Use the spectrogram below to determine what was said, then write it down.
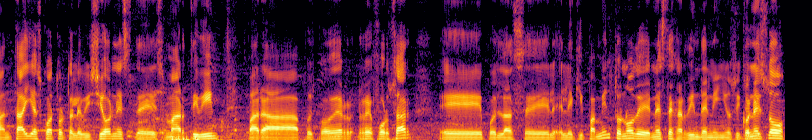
pantallas, cuatro televisiones de Smart TV para pues, poder reforzar eh, pues las, el, equipamiento ¿no? de, en este jardín de niños. Y con esto,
